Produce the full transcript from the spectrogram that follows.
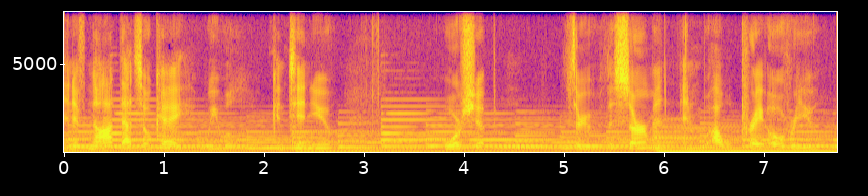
And if not, that's okay. We will continue worship through the sermon, and I will pray over you.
